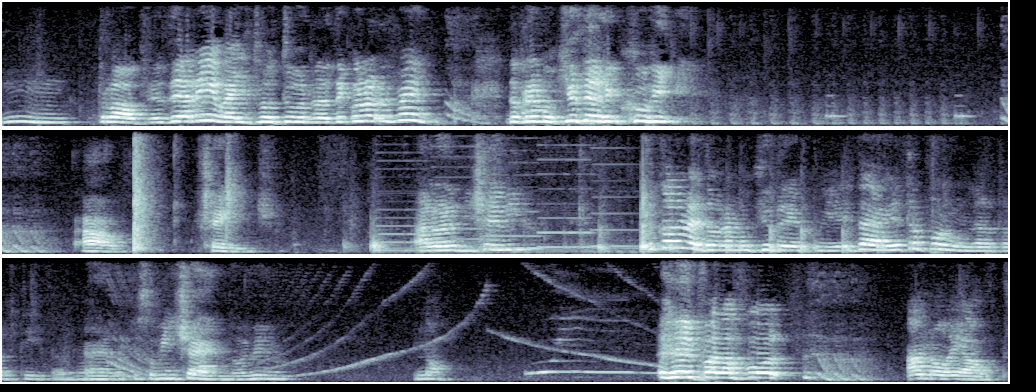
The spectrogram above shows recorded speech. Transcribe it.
Mm, proprio, se arriva il tuo turno, secondo me dovremmo chiudere qui. Ah, change. Allora dicevi? Secondo me dovremmo chiudere qui. Dai, è troppo lunga la partita. No? Eh, perché sto vincendo, è vero? no. Eh, palafol. Ah no, è out.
